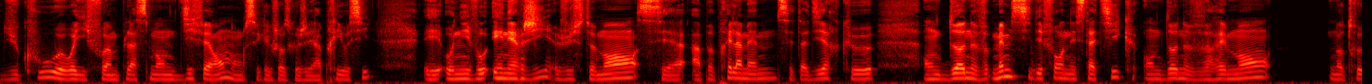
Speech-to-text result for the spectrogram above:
Du coup, ouais, il faut un placement différent. Donc c'est quelque chose que j'ai appris aussi. Et au niveau énergie, justement, c'est à peu près la même. C'est-à-dire que on donne, même si des fois on est statique, on donne vraiment notre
